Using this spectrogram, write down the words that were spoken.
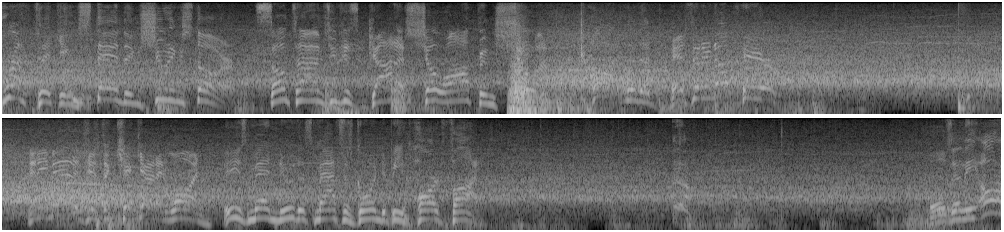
breathtaking standing shooting star. Sometimes you just gotta show off and show out. Caught with it. Is it enough here? And he manages to kick out at one. These men knew this match was going to be hard fought. Pulls in the arm into the side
